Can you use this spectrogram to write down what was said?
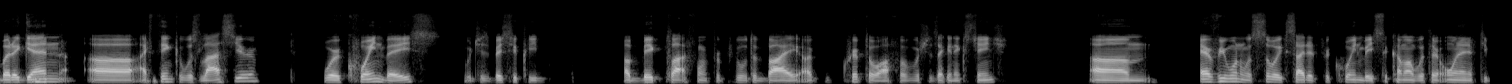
But again, uh, I think it was last year where Coinbase, which is basically a big platform for people to buy a crypto off of, which is like an exchange. Um, everyone was so excited for Coinbase to come out with their own NFT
